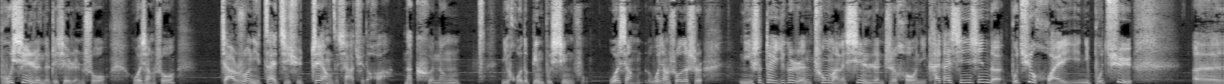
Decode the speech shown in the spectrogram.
不信任的这些人说，我想说，假如说你再继续这样子下去的话，那可能你活得并不幸福。我想我想说的是，你是对一个人充满了信任之后，你开开心心的不去怀疑，你不去，呃。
